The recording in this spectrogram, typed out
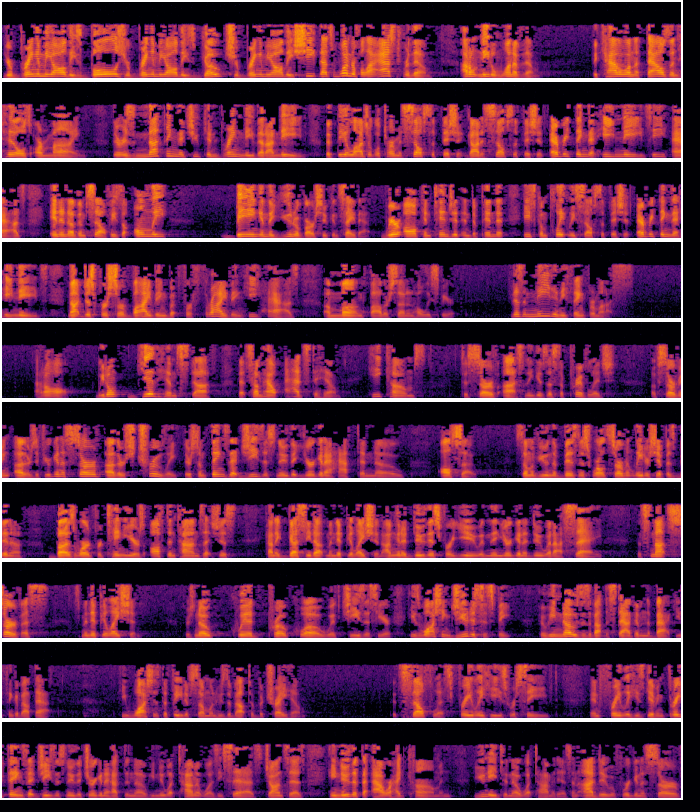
You're bringing me all these bulls. You're bringing me all these goats. You're bringing me all these sheep. That's wonderful. I asked for them. I don't need a one of them. The cattle on a thousand hills are mine. There is nothing that you can bring me that I need. The theological term is self sufficient. God is self sufficient. Everything that He needs, He has in and of Himself. He's the only being in the universe who can say that. We're all contingent and dependent. He's completely self sufficient. Everything that He needs, not just for surviving, but for thriving, He has among Father, Son, and Holy Spirit. He doesn't need anything from us at all. We don't give Him stuff that somehow adds to Him. He comes to serve us, and He gives us the privilege of serving others. If you're going to serve others truly, there's some things that Jesus knew that you're going to have to know also. Some of you in the business world, servant leadership has been a buzzword for 10 years. Oftentimes, that's just kind of gussied up manipulation. I'm going to do this for you, and then you're going to do what I say. It's not service, it's manipulation. There's no quid pro quo with Jesus here. He's washing Judas's feet, who he knows is about to stab him in the back. You think about that. He washes the feet of someone who's about to betray him. It's selfless. Freely he's received, and freely he's giving. Three things that Jesus knew that you're going to have to know. He knew what time it was. He says, John says, he knew that the hour had come, and you need to know what time it is. And I do if we're going to serve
